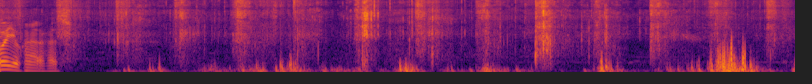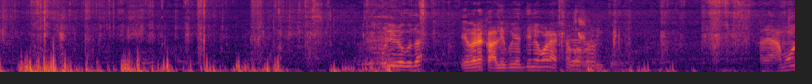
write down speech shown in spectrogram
ওই ওখানে রাখা আছে। এবারে কালী পূজার দিনে আমার একটা বাবালি করব। আর এমন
